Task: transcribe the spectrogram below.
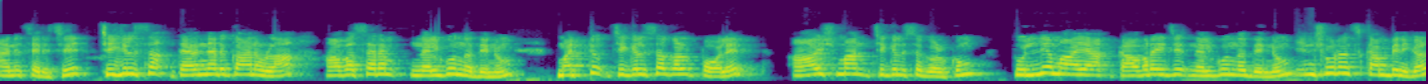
അനുസരിച്ച് ചികിത്സ തിരഞ്ഞെടുക്കാനുള്ള അവസരം നൽകുന്നതിനും മറ്റു ചികിത്സകൾ പോലെ ആയുഷ്മാൻ ചികിത്സകൾക്കും തുല്യമായ കവറേജ് നൽകുന്നതിനും ഇൻഷുറൻസ് കമ്പനികൾ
